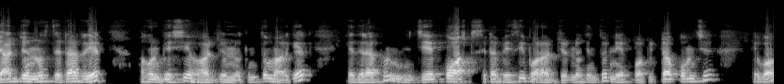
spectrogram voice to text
যার জন্য সেটার রেট এখন বেশি হওয়ার জন্য কিন্তু মার্কেট এদের এখন যে কস্ট সেটা বেশি পড়ার জন্য কিন্তু নেট প্রফিটটাও কমছে এবং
